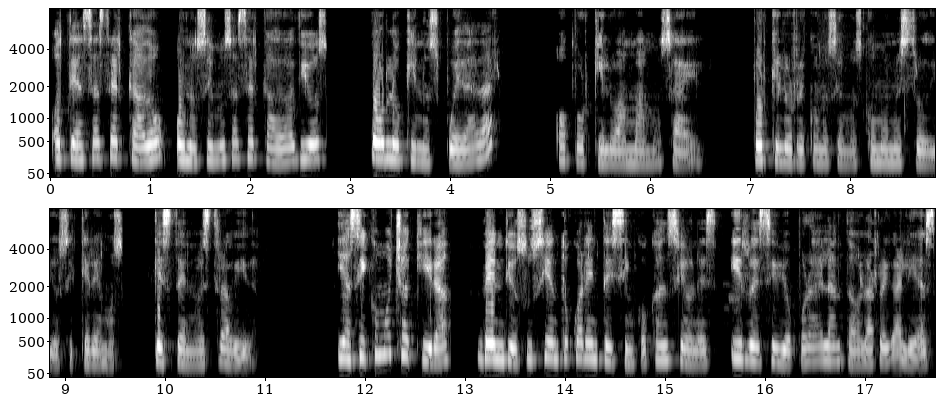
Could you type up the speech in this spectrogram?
¿O te has acercado o nos hemos acercado a Dios por lo que nos pueda dar? ¿O porque lo amamos a Él? Porque lo reconocemos como nuestro Dios y queremos que esté en nuestra vida. Y así como Shakira vendió sus 145 canciones y recibió por adelantado las regalías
